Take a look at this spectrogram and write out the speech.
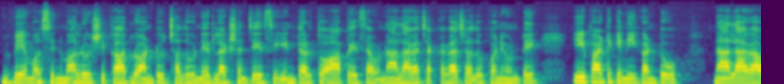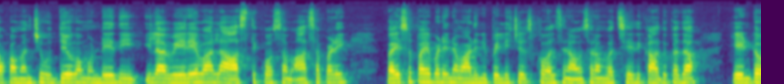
నువ్వేమో సినిమాలు షికార్లు అంటూ చదువు నిర్లక్ష్యం చేసి ఇంటర్తో ఆపేశావు. నాలాగా చక్కగా చదువుకొని ఉంటే ఈ పాటికి నీకంటూ నాలాగా ఒక మంచి ఉద్యోగం ఉండేది. ఇలా వేరే వాళ్ళ ఆస్తి కోసం ఆశపడి వయసు పైబడిన వాడిని పెళ్ళి చేసుకోవాల్సిన అవసరం వచ్చేది కాదు కదా. ఏంటో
